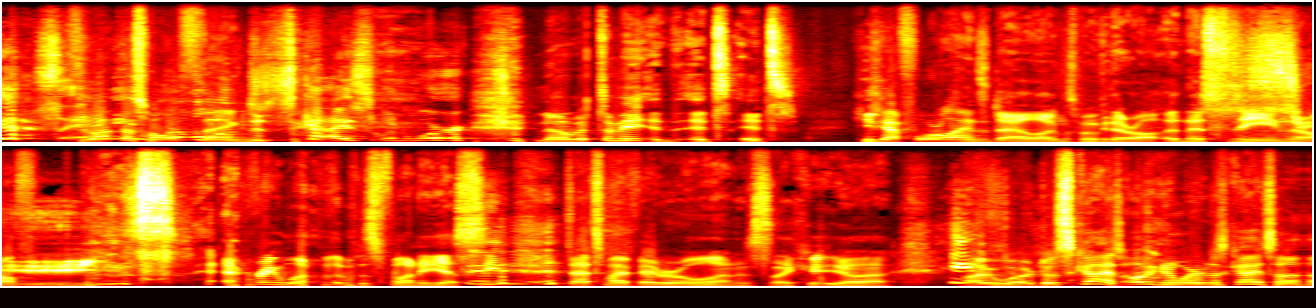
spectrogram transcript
Yes, Throughout this whole level of thing. disguise would work. No, but to me, it, it's it's he's got four lines of dialogue in this movie. They're all in this scene. They're all every one of them is funny. Yeah, see, that's my favorite one. It's like you know, I wear disguise. Oh, you can wear disguise, huh?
